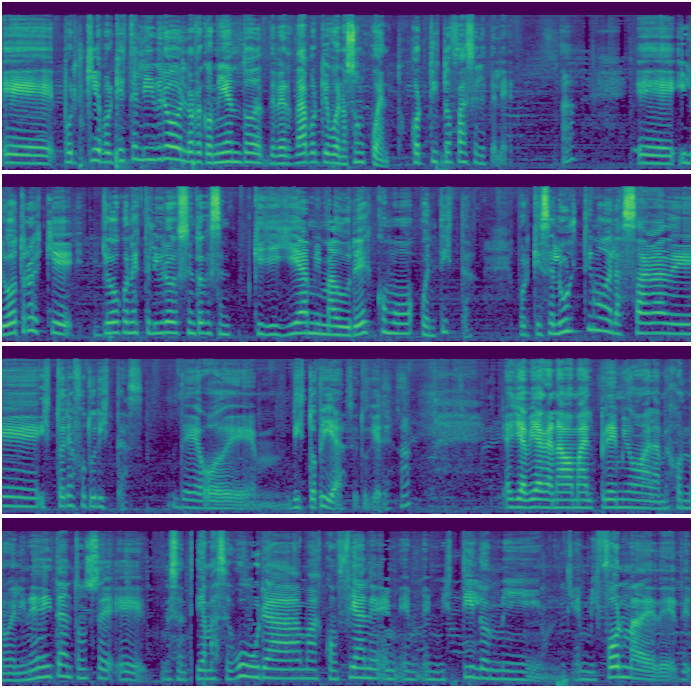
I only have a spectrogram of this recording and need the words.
Eh, ¿Por qué? Porque este libro lo recomiendo de verdad porque, bueno, son cuentos, cortitos, fáciles de leer. ¿ah? Eh, y lo otro es que yo con este libro siento que, sen- que llegué a mi madurez como cuentista, porque es el último de la saga de historias futuristas de, o de mm, distopía, si tú quieres. ¿ah? Ella había ganado más el premio a la mejor novela inédita, entonces eh, me sentía más segura, más confiada en, mi estilo, en mi, en mi forma de,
